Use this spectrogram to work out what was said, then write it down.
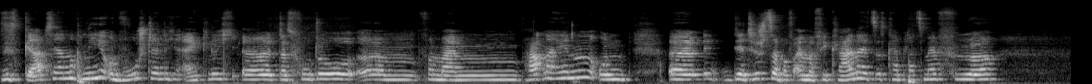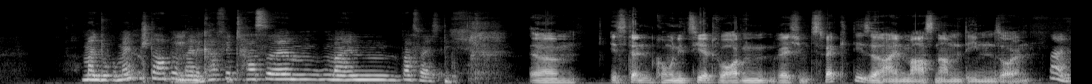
das gab es ja noch nie. Und wo stelle ich eigentlich äh, das Foto ähm, von meinem Partner hin? Und äh, der Tisch ist aber auf einmal viel kleiner. Jetzt ist kein Platz mehr für meinen Dokumentenstapel, mhm. meine Kaffeetasse, mein was weiß ich. Ähm, ist denn kommuniziert worden, welchem Zweck diese einen Maßnahmen dienen sollen? Nein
